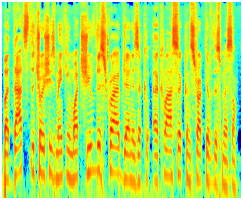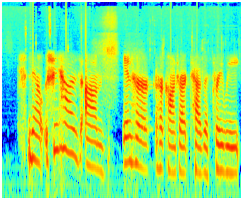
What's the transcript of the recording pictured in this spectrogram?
But that's the choice she's making. What you've described, Jen, is a, a classic constructive dismissal. Now she has um, in her her contract has a three week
